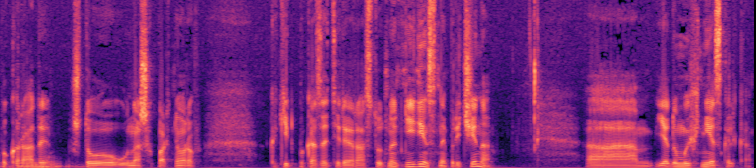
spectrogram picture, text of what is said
только рады, mm. что у наших партнеров какие-то показатели растут. Но это не единственная причина. А, я думаю, их несколько.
